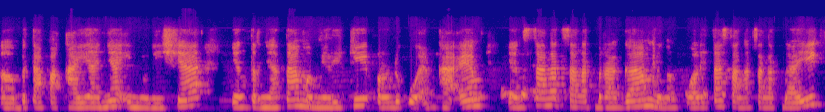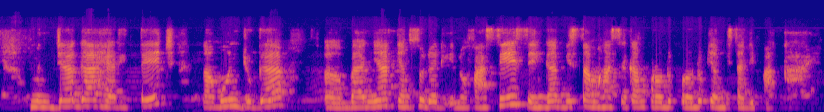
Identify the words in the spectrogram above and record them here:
uh, betapa kayanya Indonesia yang ternyata memiliki produk UMKM yang sangat-sangat beragam dengan kualitas sangat-sangat baik, menjaga heritage, namun juga uh, banyak yang sudah diinovasi sehingga bisa menghasilkan produk-produk yang bisa dipakai.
